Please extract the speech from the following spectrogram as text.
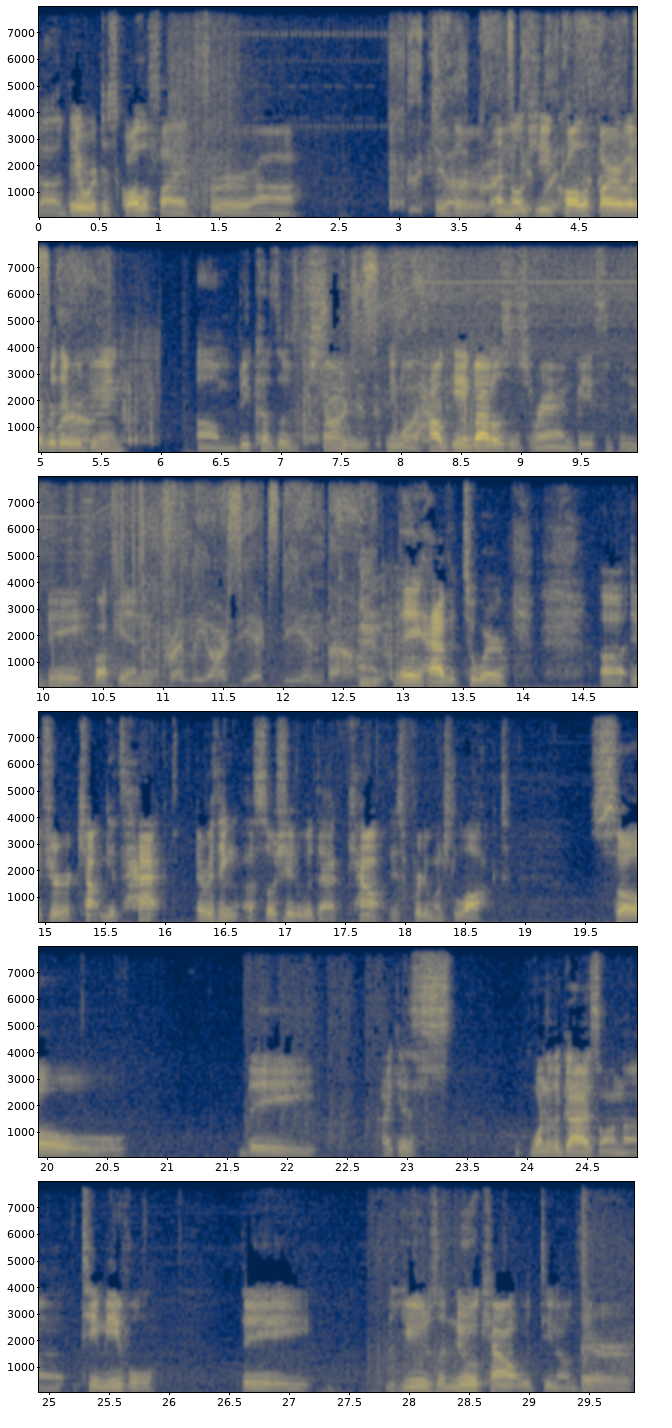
uh, they were disqualified for uh, for their MLG qualifier, whatever they were doing, um, because of some, you know, how game battles is ran. Basically, they fucking friendly RCXD inbound. They have it to where if your account gets hacked everything associated with that account is pretty much locked. So they, I guess, one of the guys on uh, Team Evil, they use a new account with you know their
